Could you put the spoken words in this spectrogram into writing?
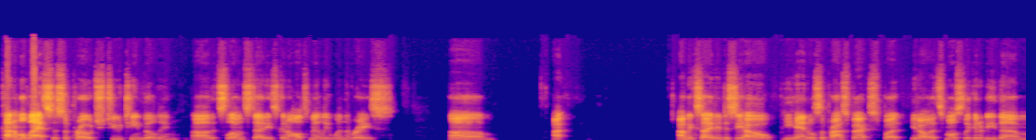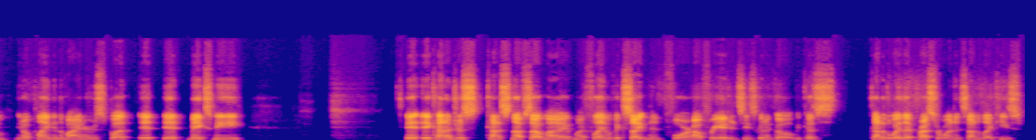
kind of molasses approach to team building uh, that slow and steady is going to ultimately win the race. Um, I I'm excited to see how he handles the prospects, but you know, it's mostly going to be them, you know, playing in the minors. But it it makes me it, it kind of just kind of snuffs out my my flame of excitement for how free agency is going to go because kind of the way that presser went, it sounded like he's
